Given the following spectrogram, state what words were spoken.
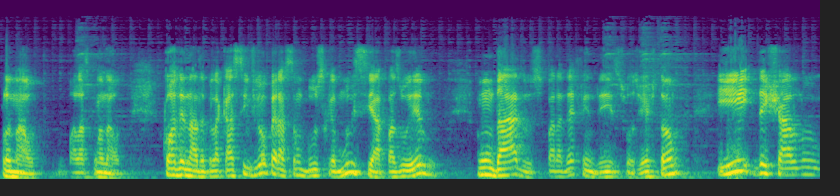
Planalto, no Palácio Planalto. Coordenada pela Casa Civil, a operação busca municiar Pazuello com dados para defender sua gestão e deixá-lo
